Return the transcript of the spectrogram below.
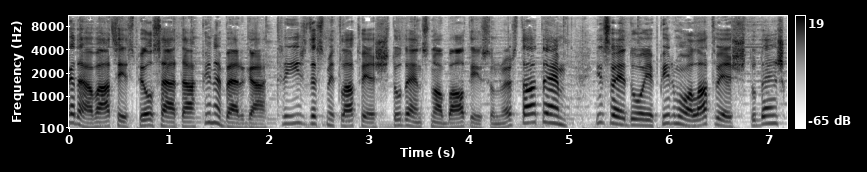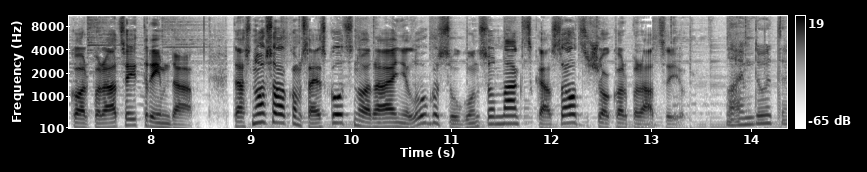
gadā Vācijas pilsētā Pinebergā 30 latviešu studenti no Baltijas universitātēm izveidoja pirmo latviešu studentu korporāciju Trimdā. Tās nosaukums aizgūts no Rāņa Lūgas uguns un nakts, kā sauc šo korporāciju. Laimdota.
